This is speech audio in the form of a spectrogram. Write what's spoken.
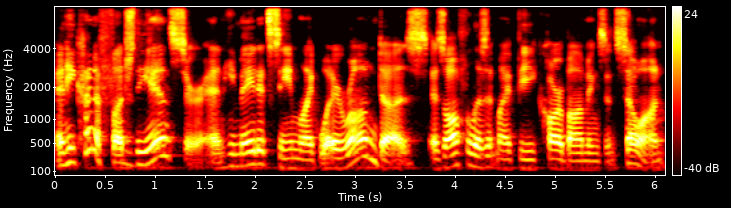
And he kind of fudged the answer and he made it seem like what Iran does, as awful as it might be, car bombings and so on,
